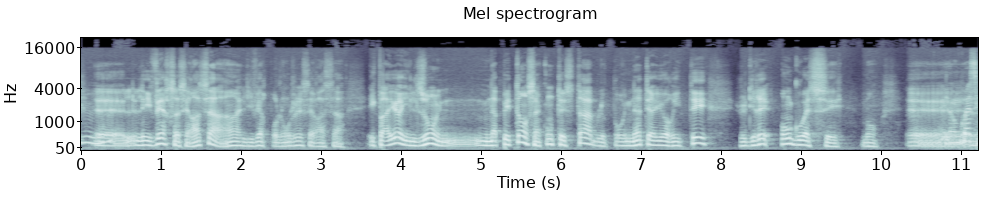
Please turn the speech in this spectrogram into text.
Mhm. Euh, L'hiver, ça sert à ça. hein. L'hiver prolongé sert à ça. Et par ailleurs, ils ont une, une appétence incontestable pour une intériorité, je dirais, angoissée. Bon. Euh, L'angoisse,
